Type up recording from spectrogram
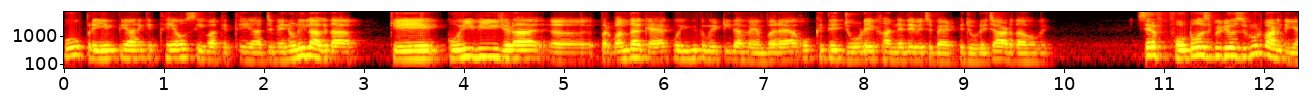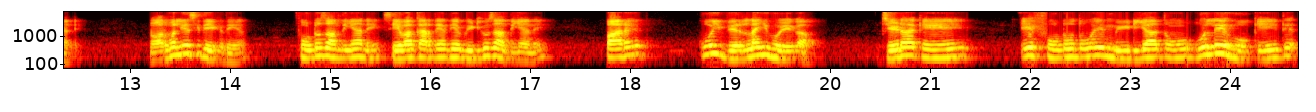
ਉਹ ਪ੍ਰੇਮ ਪਿਆਰ ਕਿੱਥੇ ਆ, ਉਹ ਸੇਵਾ ਕਿੱਥੇ ਆ? ਅੱਜ ਮੈਨੂੰ ਨਹੀਂ ਲੱਗਦਾ ਕਿ ਕੋਈ ਵੀ ਜਿਹੜਾ ਪ੍ਰਬੰਧਕ ਹੈ, ਕੋਈ ਵੀ ਕਮੇਟੀ ਦਾ ਮੈਂਬਰ ਹੈ, ਉਹ ਕਿਤੇ ਜੋੜੇ ਖਾਨੇ ਦੇ ਵਿੱਚ ਬੈਠ ਕੇ ਜੋੜੇ ਝਾੜਦਾ ਹੋਵੇ। ਸਿਰਫ ਫੋਟੋਜ਼, ਵੀਡੀਓਜ਼ ਜ਼ਰੂਰ ਬਣਦੀਆਂ ਨੇ। ਨਾਰਮਲੀ ਅਸੀਂ ਦੇਖਦੇ ਹਾਂ, ਫੋਟੋਜ਼ ਆਉਂਦੀਆਂ ਨੇ, ਸੇਵਾ ਕਰਦਿਆਂ ਦੀਆਂ ਵੀਡੀਓਜ਼ ਆਉਂਦੀਆਂ ਨੇ, ਪਰ ਕੋਈ ਵਿਰਲਾ ਹੀ ਹੋਏਗਾ, ਜਿਹੜਾ ਕਿ ਇਹ ਫੋਟੋ ਤੋਂ, ਇਹ ਮੀਡੀਆ ਤੋਂ ਓਲੇ ਹੋ ਕੇ ਤੇ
